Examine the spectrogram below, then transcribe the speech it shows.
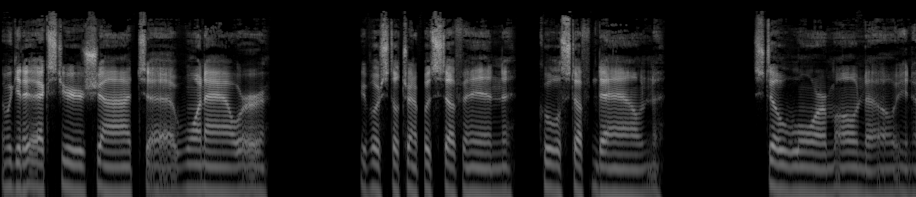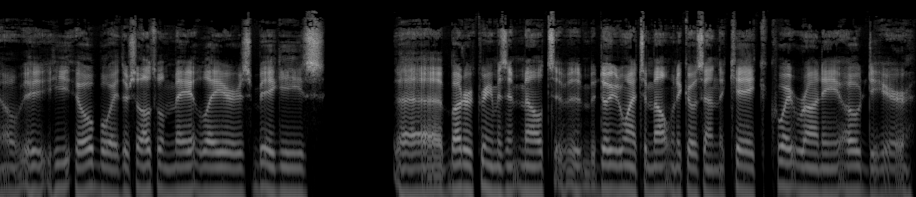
And we get an exterior shot, uh, one hour. People are still trying to put stuff in, cool stuff down. Still warm. Oh no, you know, he, oh boy, there's also layers, biggies uh, buttercream isn't melt. Uh, you don't want it to melt when it goes on the cake. Quite runny. Oh dear.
